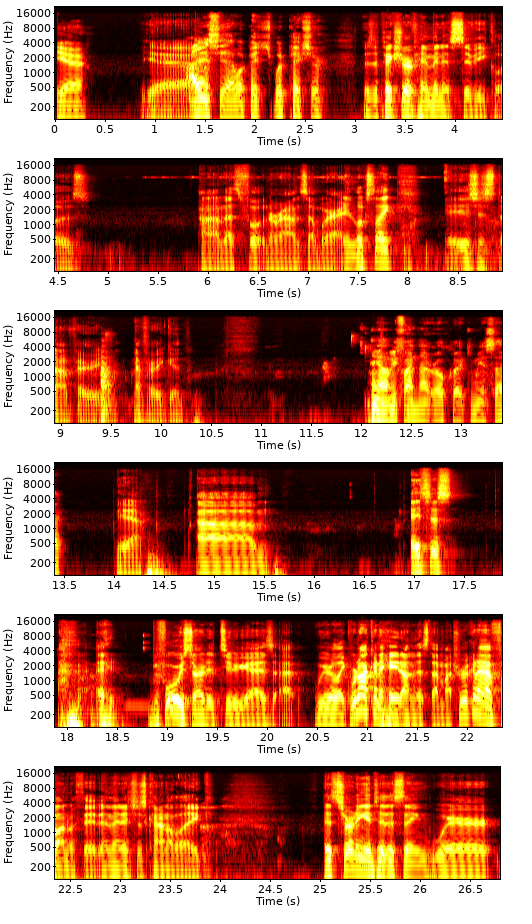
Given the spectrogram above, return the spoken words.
Yeah. Yeah. I didn't see that. What picture? What picture? There's a picture of him in his civvy clothes. Um, that's floating around somewhere, and it looks like it's just not very not very good. On, let me find that real quick. Give me a sec. Yeah. Um, it's just before we started too, guys. We were like, we're not going to hate on this that much. We're going to have fun with it, and then it's just kind of like it's turning into this thing where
